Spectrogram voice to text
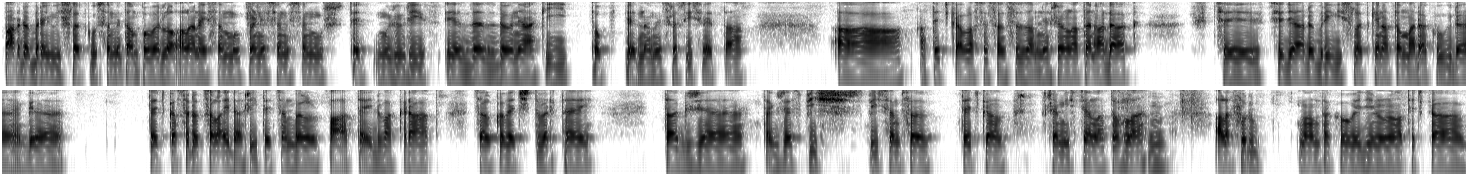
Pár dobrých výsledků se mi tam povedlo, ale nejsem úplně si myslím, už teď můžu říct, jezdec do nějaký top 5 na mistrovství světa a, a teďka vlastně jsem se zaměřil na ten Adak. Chci, chci dělat dobrý výsledky na tom Adaku, kde, kde teďka se docela i daří. Teď jsem byl pátý dvakrát, celkově čtvrtý, takže, takže spíš, spíš jsem se teďka přemístil na tohle, hmm. ale furt mám takovou vidinu, no, teďka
